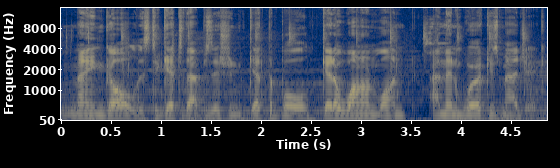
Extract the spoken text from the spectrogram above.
main goal is to get to that position, get the ball, get a one on one, and then work his magic.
